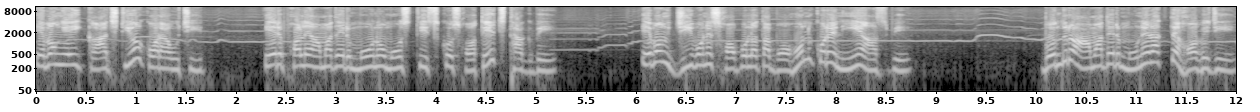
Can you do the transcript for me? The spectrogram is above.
এবং এই কাজটিও করা উচিত। এর ফলে আমাদের মন ও মস্তিষ্ক সতেজ থাকবে। এবং জীবনে সফলতা বহন করে নিয়ে আসবে। বন্ধুরা, আমাদের মনে রাখতে হবে যে,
